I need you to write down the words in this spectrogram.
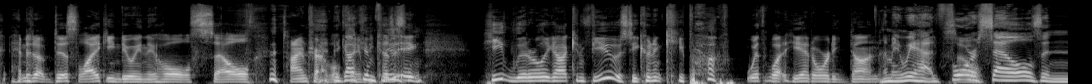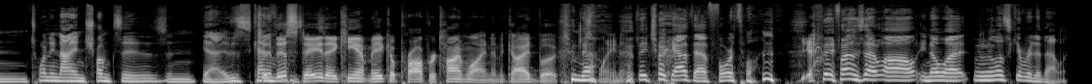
ended up disliking doing the whole cell time travel It got thing because it, he literally got confused. He couldn't keep up with what he had already done. I mean, we had four So- cells and 29 Trunkses, and yeah, it was kind to of a this day, they can't make a proper timeline in a guidebook to explain it. They took out that fourth one. Yeah. They finally said, well, you know what? Mm, Let's get rid of that one.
